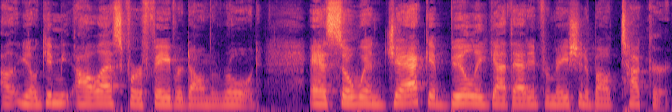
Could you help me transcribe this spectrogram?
uh, you know give me i'll ask for a favor down the road. And so when jack and billy got that information about tucker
